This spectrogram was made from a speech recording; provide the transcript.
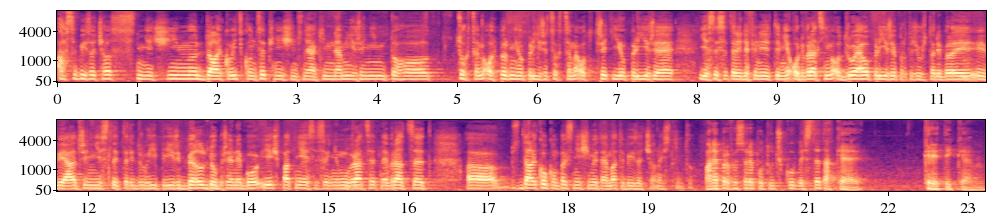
Asi bych začal s něčím daleko víc koncepčnějším, s nějakým namířením toho, co chceme od prvního pilíře, co chceme od třetího pilíře, jestli se tedy definitivně odvracíme od druhého pilíře, protože už tady byly vyjádření, jestli tedy druhý pilíř byl dobře nebo je špatně, jestli se k němu vracet, nevracet. S daleko komplexnějšími tématy bych začal než s tímto. Pane profesore Potučku, vy jste také kritikem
